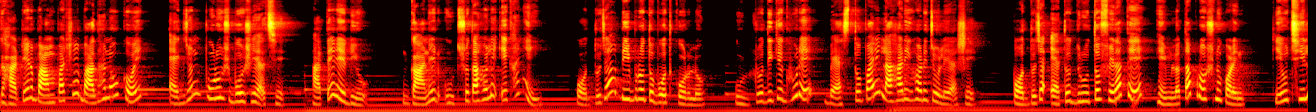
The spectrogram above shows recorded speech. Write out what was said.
ঘাটের বাম পাশে বাঁধা নৌকোয় একজন পুরুষ বসে আছে, হাতে রেডিও। গানের উৎস তাহলে এখানেই। পদ্মজা বিব্রত বোধ করল। উল্টো দিকে ঘুরে ব্যস্ত পায়ে লাহারি ঘরে চলে আসে। পদ্মজা এত দ্রুত ফেরাতে হেমলতা প্রশ্ন করেন, কেউ ছিল?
